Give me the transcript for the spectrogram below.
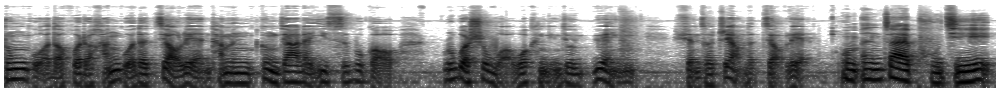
中国的或者韩国的教练他们更加的一丝不苟。如果是我，我肯定就愿意选择这样的教练。我们在普及，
